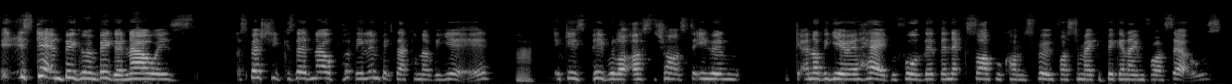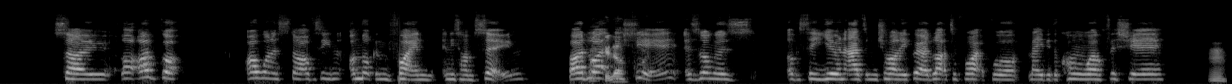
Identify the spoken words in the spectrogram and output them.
It- It's getting bigger and bigger now. Is especially because they've now put the Olympics back another year. Mm. It gives people like us the chance to even get another year ahead before the, the next cycle comes through for us to make a bigger name for ourselves. So, like, I've got, I want to start. Obviously, I'm not going to be fighting anytime soon, but I'd like long. this year, as long as obviously you and Adam and Charlie agree, I'd like to fight for maybe the Commonwealth this year. Mm.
